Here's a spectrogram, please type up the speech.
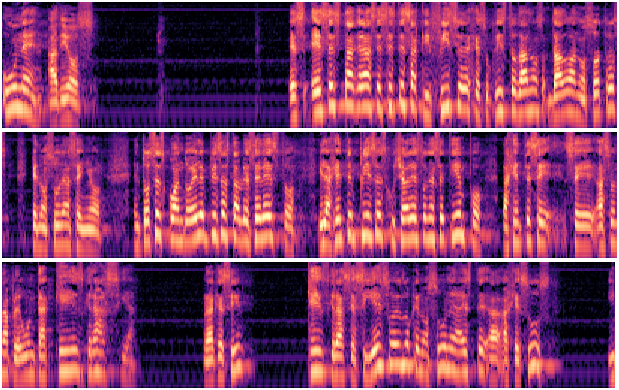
une a Dios. Es, esta gracia, es este sacrificio de Jesucristo dado a nosotros que nos une al Señor. Entonces, cuando Él empieza a establecer esto y la gente empieza a escuchar esto en ese tiempo, la gente se, se hace una pregunta, ¿qué es gracia? ¿Verdad que sí? ¿Qué es gracia? Si eso es lo que nos une a, este, a, Jesús, y,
